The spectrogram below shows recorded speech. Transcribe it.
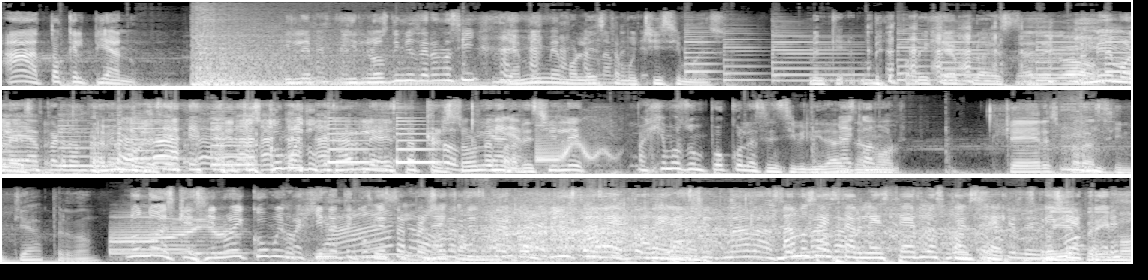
ah, toca el piano. Y, le- y los niños eran así. Y a mí me molesta muchísimo eso. Mentira. Por ejemplo, esto. A mí me molesta. Ya, ya, perdón, A mí me molesta. Entonces, ¿cómo educarle a esta persona para decirle, bajemos un poco las sensibilidades de amor? ¿Qué eres para Cintia? Perdón. No, es que si no hay cómo, imagínate cómo esta persona No te está. A ver, a ver, a ver. nada, Vamos a establecer los conceptos. Oye, primo.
